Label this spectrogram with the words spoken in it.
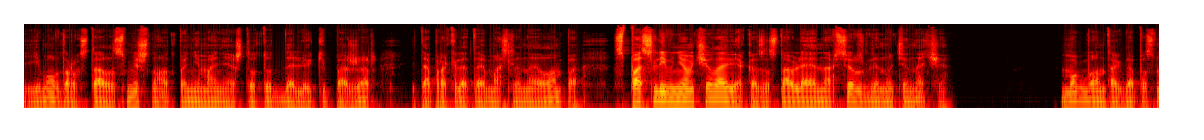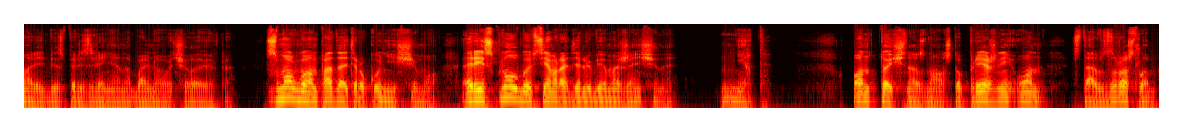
Ему вдруг стало смешно от понимания, что тот далекий пожар и та проклятая масляная лампа спасли в нем человека, заставляя на все взглянуть иначе. Мог бы он тогда посмотреть без презрения на больного человека? Смог бы он подать руку нищему? Рискнул бы всем ради любимой женщины? Нет. Он точно знал, что прежний он, став взрослым,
